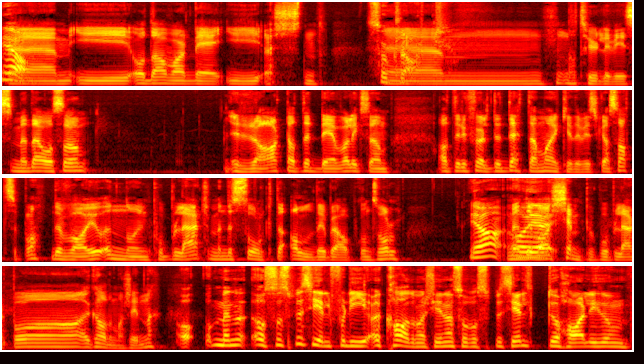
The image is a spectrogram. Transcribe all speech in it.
Ja. Um, i, og da var det i Østen. Så klart. Ehm, naturligvis. Men det er også rart at det var liksom At de følte dette er markedet vi skal satse på. Det var jo enormt populært, men det solgte aldri bra på konsoll. Ja, Men det jeg- var kjempepopulært på arkademaskinene. Og- Men også spesielt fordi arkademaskinene er såpass spesielt. Du har liksom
